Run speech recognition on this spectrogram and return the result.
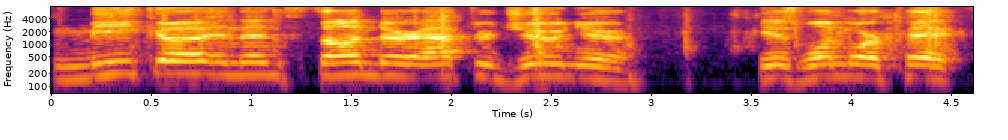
Mika and then Thunder after Junior. He has one more pick.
